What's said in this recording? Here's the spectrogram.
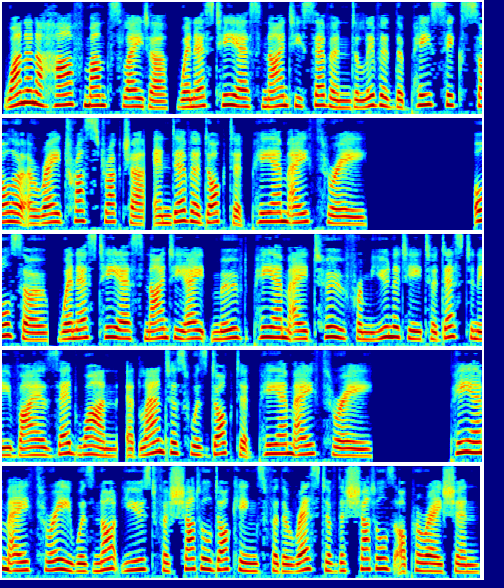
One and a half months later, when STS-97 delivered the P-6 solar array truss structure, Endeavour docked at PMA-3. Also, when STS-98 moved PMA-2 from Unity to Destiny via Z-1, Atlantis was docked at PMA-3. PMA-3 was not used for shuttle dockings for the rest of the shuttle's operation.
